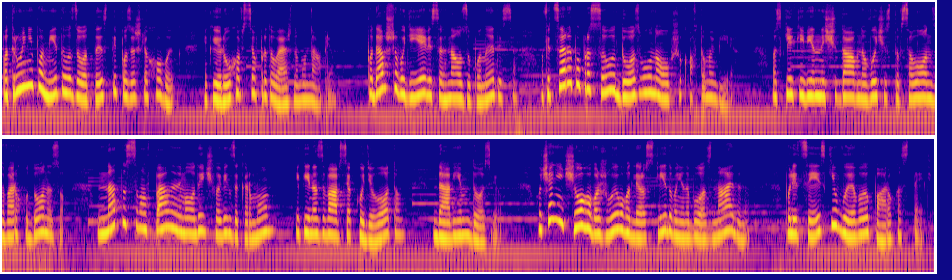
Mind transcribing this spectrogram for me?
патрульні помітили золотистий позашляховик, який рухався в протилежному напрямку. Подавши водієві сигнал зупинитися, офіцери попросили дозволу на обшук автомобіля. Оскільки він нещодавно вичистив салон зверху донизу, надто самовпевнений молодий чоловік за кермом, який називався Коділотом, дав їм дозвіл. Хоча нічого важливого для розслідування не було знайдено, поліцейські виявили пару кастетів.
